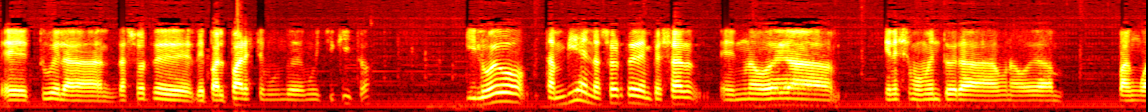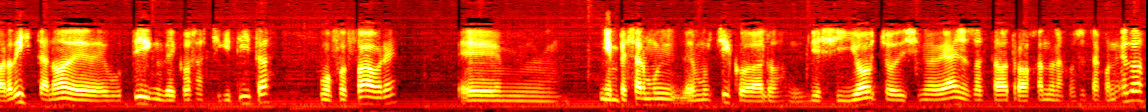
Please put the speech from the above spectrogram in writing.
eh, tuve la, la suerte de, de palpar este mundo de muy chiquito. Y luego también la suerte de empezar en una bodega que en ese momento era una bodega vanguardista, ¿no? De, de boutique, de cosas chiquititas, como fue Fabre, eh, y empezar muy de muy chico, a los 18, 19 años ya estaba trabajando en las cosechas con ellos,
